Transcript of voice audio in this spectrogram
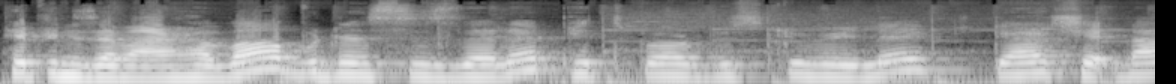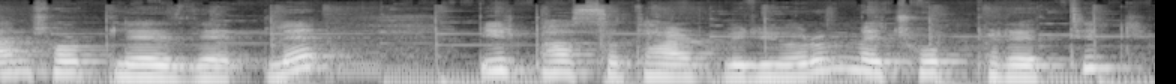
Hepinize merhaba. Bugün sizlere Petibör bisküvi ile gerçekten çok lezzetli bir pasta tarifi veriyorum ve çok pratik.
